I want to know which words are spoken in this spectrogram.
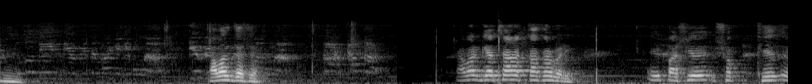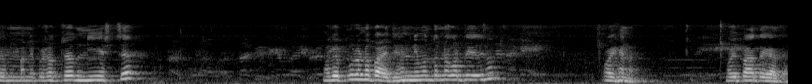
হুম। আবার গেছে। আবার গেছে আর কাকার বাড়ি। এই পাশে সব খেয়ে মানে প্রসাদ টসাদ নিয়ে এসছে। ওদের পুরনো পাড়ে যেখানে নিমন্ত্রণ করতে গেছিলাম ওইখানে। ওই পাড়াতে গেছে।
